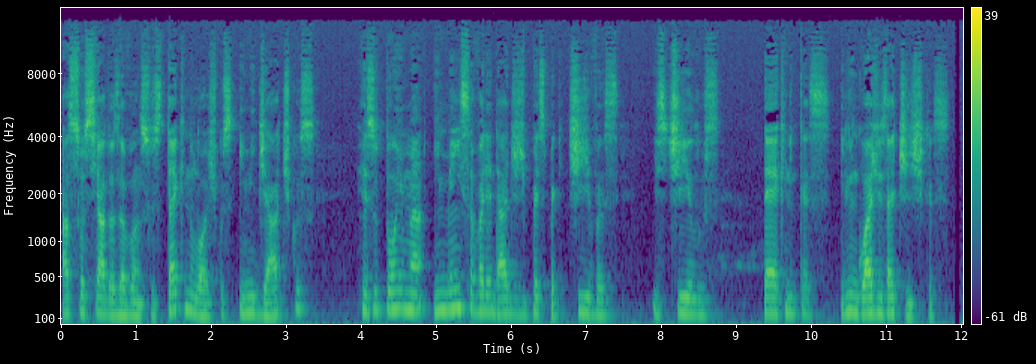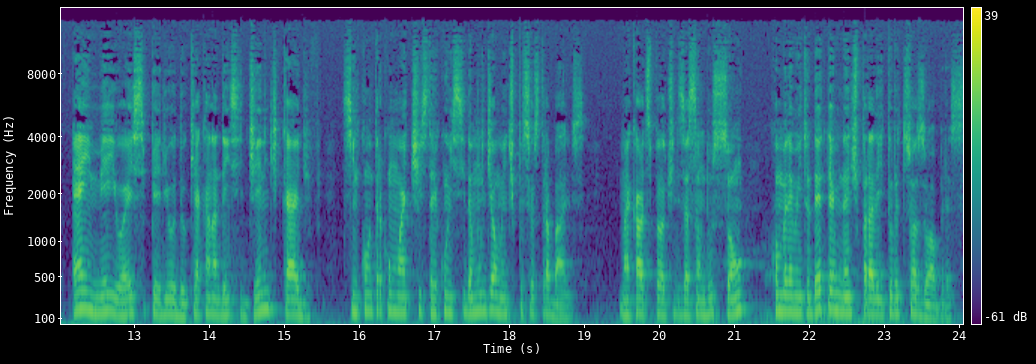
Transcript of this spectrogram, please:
associado aos avanços tecnológicos e midiáticos, resultou em uma imensa variedade de perspectivas, estilos, técnicas e linguagens artísticas. É em meio a esse período que a canadense Janet Cardiff se encontra como uma artista reconhecida mundialmente por seus trabalhos, marcados pela utilização do som como elemento determinante para a leitura de suas obras.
